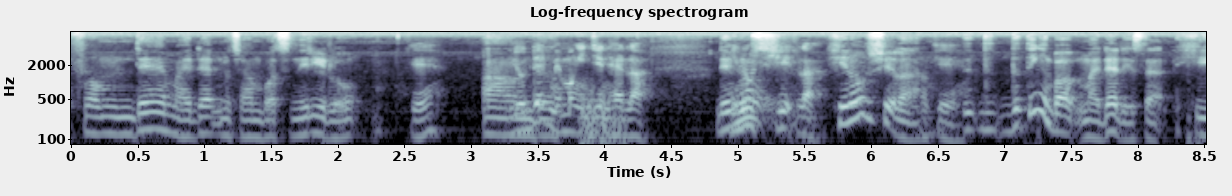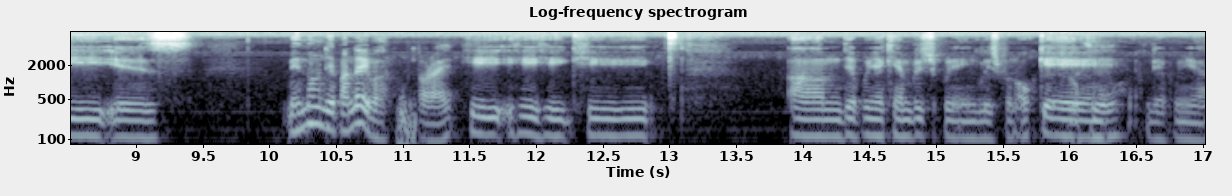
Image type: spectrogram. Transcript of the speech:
from there my dad macam buat sendiri dulu. Okay. Um, Your dad the- memang engine head lah. He know- knows shit lah. He knows shit lah. Okay. The, the- the thing about my dad is that he is memang dia pandai bah. Alright. He he he he um dia punya Cambridge punya English pun okay. Okay. Dia punya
